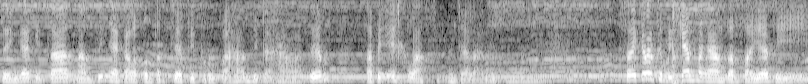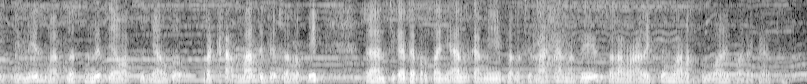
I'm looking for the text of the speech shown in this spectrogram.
sehingga kita nantinya kalaupun terjadi perubahan tidak khawatir tapi ikhlas menjalani semuanya. Saya kira demikian pengantar saya di ini 15 menit ya waktunya untuk rekaman tidak usah lebih. Dan jika ada pertanyaan kami persilakan nanti Assalamualaikum warahmatullahi wabarakatuh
